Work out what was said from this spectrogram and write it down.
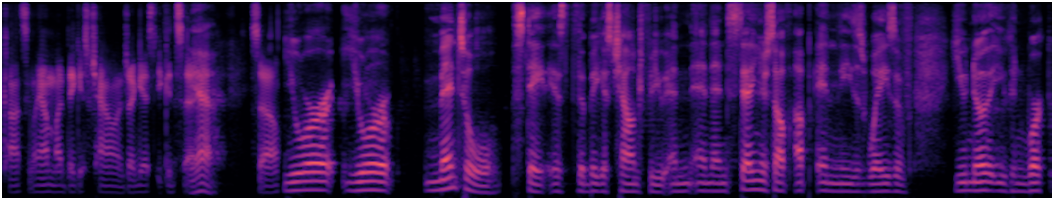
constantly. I'm my biggest challenge, I guess you could say. Yeah. So Your your mental state is the biggest challenge for you, and and then setting yourself up in these ways of you know that you can work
